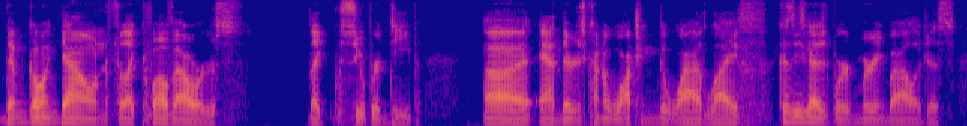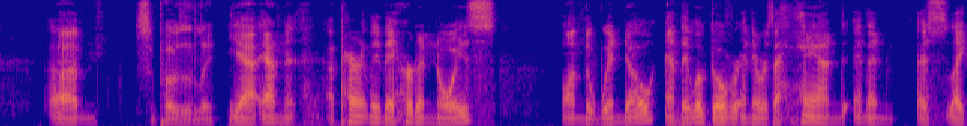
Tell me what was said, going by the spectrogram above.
them going down for like twelve hours, like super deep, uh, and they're just kind of watching the wildlife because these guys were marine biologists. Um, Supposedly. yeah, and apparently they heard a noise on the window, and they looked over, and there was a hand, and then as like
